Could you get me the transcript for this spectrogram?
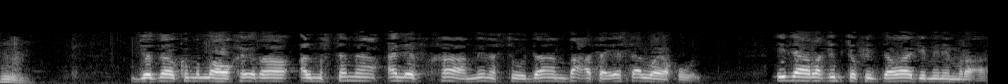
نعم. جزاكم الله خيرا. المستمع ألف خاء من السودان بعث يسأل ويقول إذا رغبت في الزواج من امرأة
